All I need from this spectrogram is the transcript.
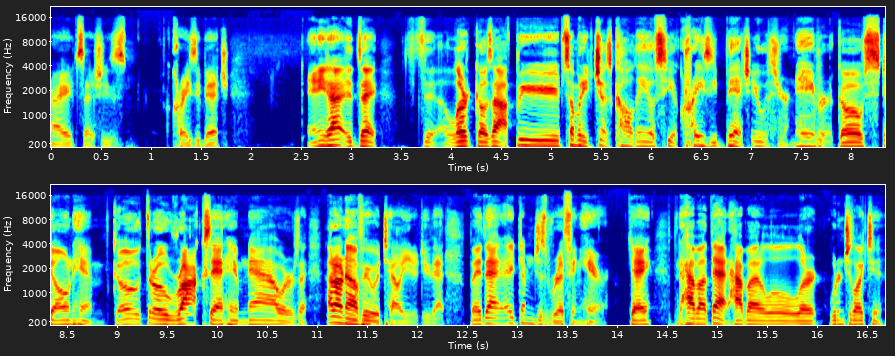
right? Says she's a crazy bitch. Anytime the, the alert goes off, beep, somebody just called AOC a crazy bitch. It was your neighbor. Go stone him. Go throw rocks at him now. Or I don't know if it would tell you to do that, but that I'm just riffing here. Okay, but how about that? How about a little alert? Wouldn't you like to?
